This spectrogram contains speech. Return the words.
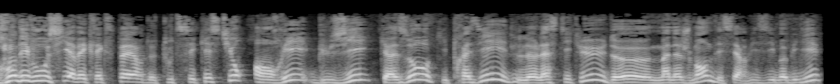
Rendez-vous aussi avec l'expert de toutes ces questions, Henri Buzy Cazot, qui préside l'Institut de management des services immobiliers.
